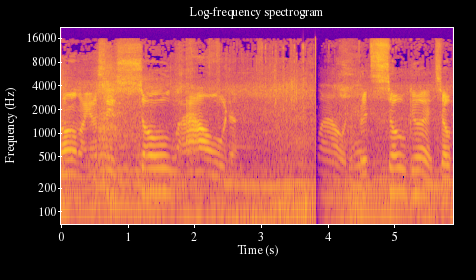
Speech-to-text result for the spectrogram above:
Oh my god, this thing is so loud. Loud, but it's so good. So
